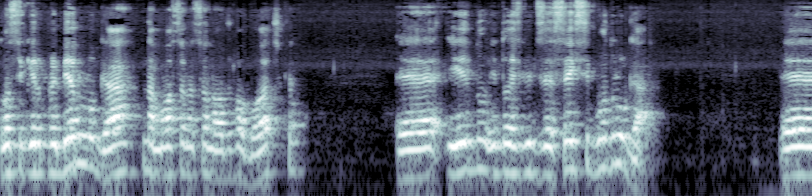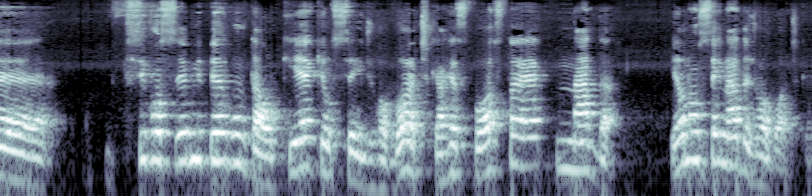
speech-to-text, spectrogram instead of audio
conseguiram o primeiro lugar na Mostra Nacional de Robótica é, e no, em 2016, segundo lugar. É, se você me perguntar o que é que eu sei de robótica, a resposta é nada. Eu não sei nada de robótica.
